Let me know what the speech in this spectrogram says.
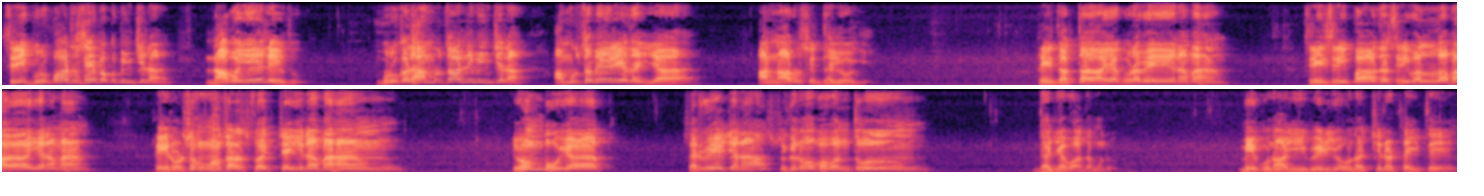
శ్రీ గురుపాద సేవకు మించిన నావయే లేదు. గురుకథామృతాన్ని మించిన అమృతమే లేదయ్యా అన్నారు సిద్ధయోగి. శ్రీ దత్తాయ గురవే నమ. శ్రీ శ్రీపాద శ్రీవల్లభాయ నమ. శ్రీ నృసింహ సరస్వత్యై నమ. యుహం భూయాత్. సర్వే జన సుఖినో భవంతు. ధన్యవాదములు. మీకు నా ఈ వీడియో నచ్చినట్టయితే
